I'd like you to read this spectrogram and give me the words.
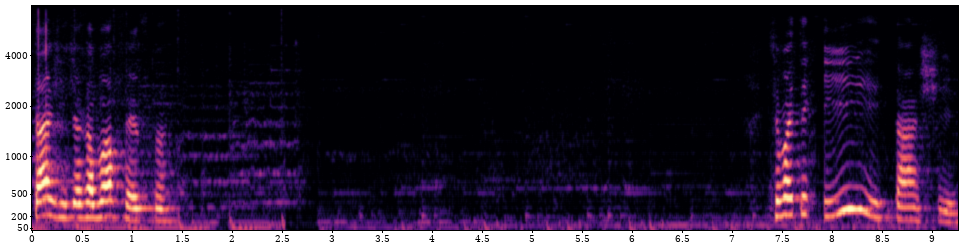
Tá, gente, acabou a festa. Você vai ter que ir, Tashi.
